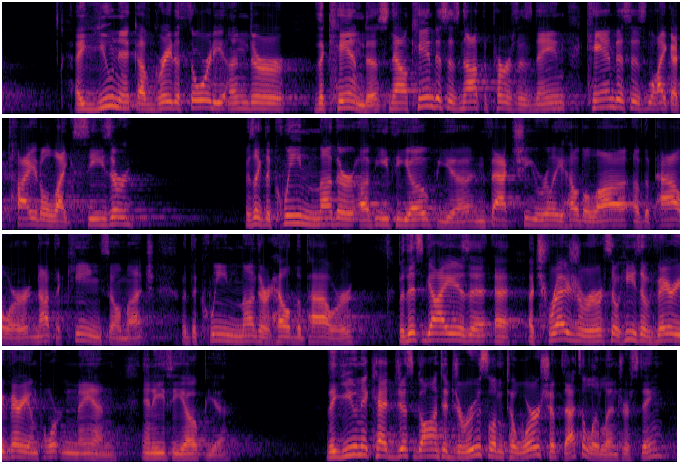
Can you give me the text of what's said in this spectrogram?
a eunuch of great authority under the Candace. Now, Candace is not the person's name, Candace is like a title like Caesar. It was like the queen mother of Ethiopia. In fact, she really held a lot of the power, not the king so much, but the queen mother held the power. But this guy is a, a, a treasurer, so he's a very, very important man in Ethiopia. The eunuch had just gone to Jerusalem to worship. That's a little interesting.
